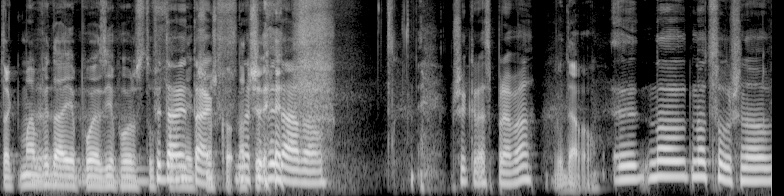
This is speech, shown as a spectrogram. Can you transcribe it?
Tak ma, wydaje poezję po prostu w wydaje formie tak, książko- znaczy wydawał. Przykra sprawa. wydawał. No, no cóż, no.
